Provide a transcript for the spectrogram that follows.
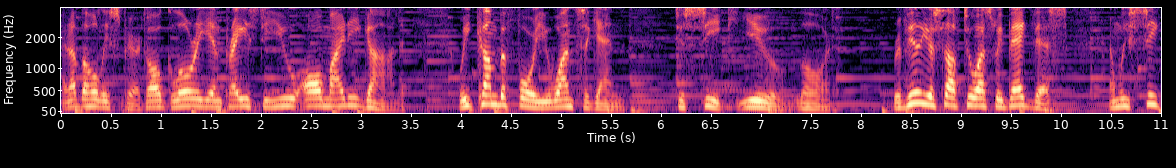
and of the Holy Spirit. All glory and praise to you, Almighty God. We come before you once again to seek you, Lord. Reveal yourself to us, we beg this, and we seek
